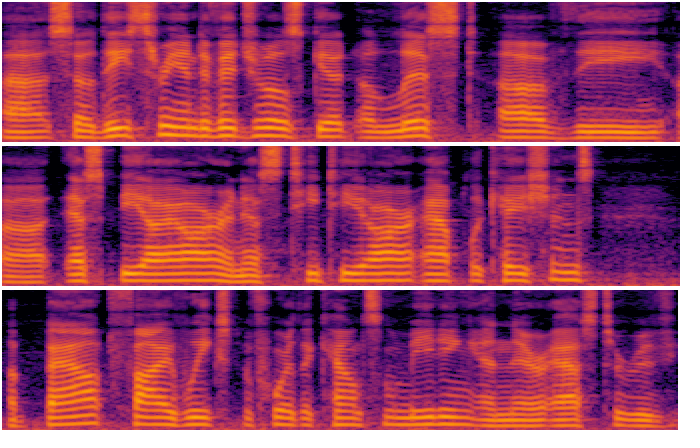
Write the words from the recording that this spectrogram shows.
Uh, So these three individuals get a list of the uh, SBIR and STTR applications about five weeks before the council meeting, and they're asked to rev-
